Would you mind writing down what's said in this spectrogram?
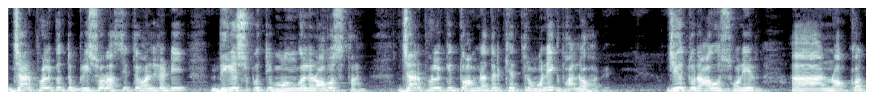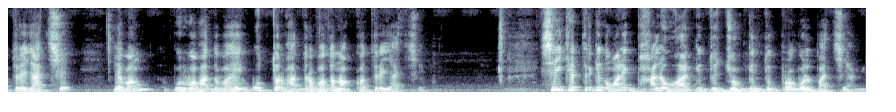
যার ফলে কিন্তু বৃষ রাশিতে অলরেডি বৃহস্পতি মঙ্গলের অবস্থান। যার ফলে কিন্তু আপনাদের ক্ষেত্রে অনেক ভালো হবে। যেহেতু রাহু শনির নক্ষত্রে যাচ্ছে এবং পূর্ব এই উত্তর ভাদ্রপদ নক্ষত্রে যাচ্ছে। সেই ক্ষেত্রে কিন্তু অনেক ভালো হওয়ার কিন্তু যোগ কিন্তু প্রবল পাচ্ছি আমি।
